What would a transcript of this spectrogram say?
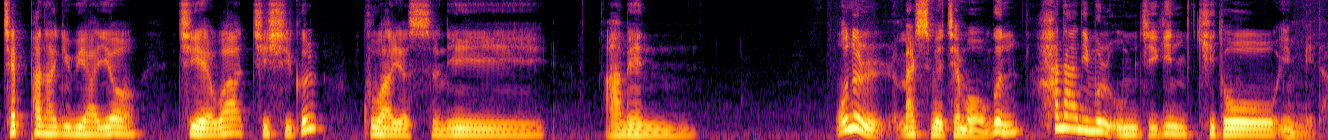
재판하기 위하여 지혜와 지식을 구하였으니 아멘. 오늘 말씀의 제목은 하나님을 움직인 기도입니다.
